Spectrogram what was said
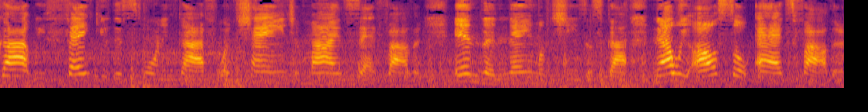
God, we thank you this morning, God, for a change of mindset, Father, in the name of Jesus, God. Now we also ask, Father,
